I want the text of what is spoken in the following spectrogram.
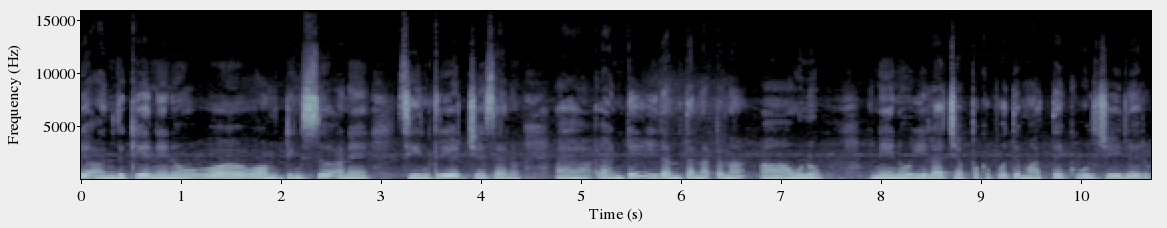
అందుకే నేను వా- వామిటింగ్స్ అనే సీన్ క్రియేట్ చేశాను. అంటే ఇదంతా నటన? అవును. నేను ఇలా చెప్పకపోతే మా అత్తయ్య కూల్ చేయలేరు.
